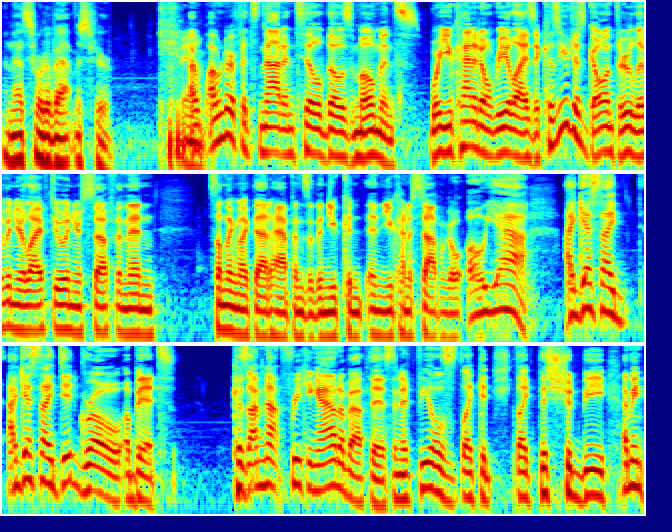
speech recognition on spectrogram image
in that sort of atmosphere. Yeah. I, I wonder if it's not until those moments where you kind of don't realize it because you're just going through living your life, doing your stuff, and then something like that happens, and then you can and you kind of stop and go, "Oh yeah, I guess I I guess I did grow a bit." Because I'm not freaking out about this, and it feels like it like this should be. I mean,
